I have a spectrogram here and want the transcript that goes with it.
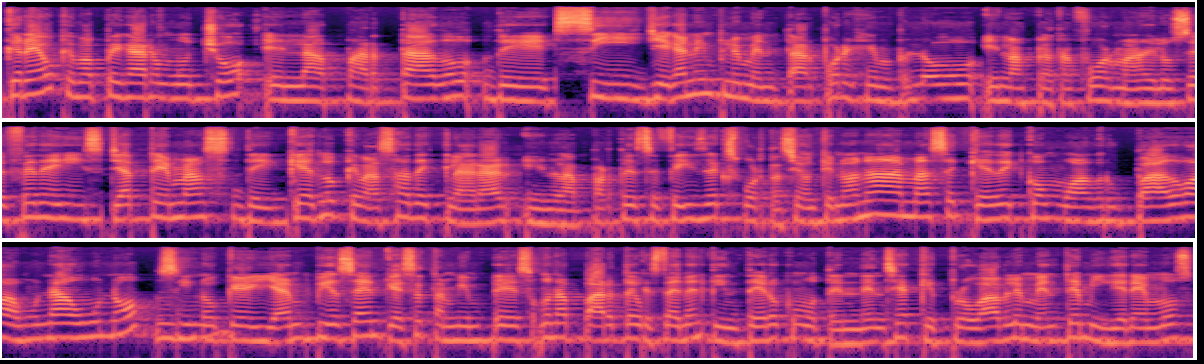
Creo que va a pegar mucho el apartado de si llegan a implementar, por ejemplo, en la plataforma de los FDIs, ya temas de qué es lo que vas a declarar en la parte de CFDIs de exportación, que no nada más se quede como agrupado a uno a uno, sino que ya empiecen, que esa también es una parte que está en el tintero como tendencia que probablemente migremos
